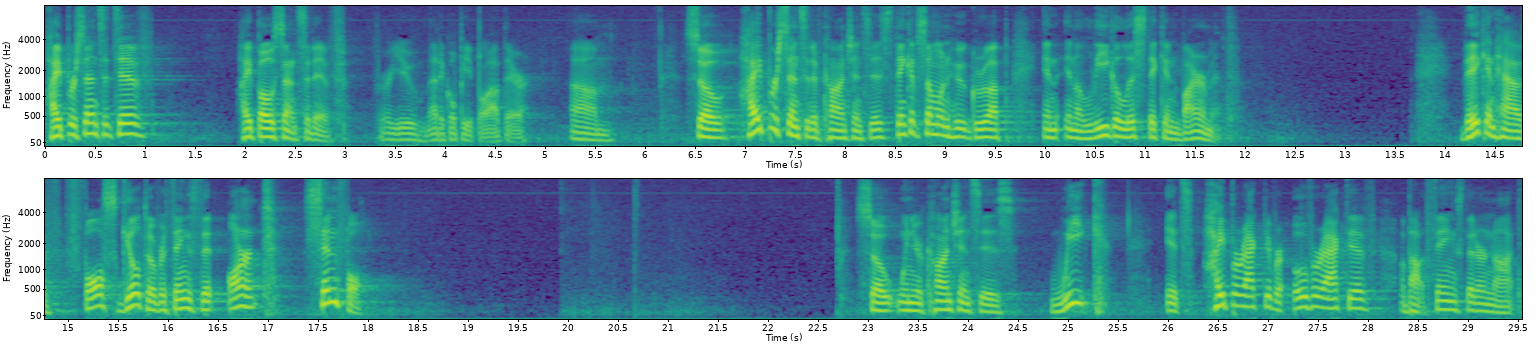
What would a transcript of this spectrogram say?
Hypersensitive, hyposensitive, for you medical people out there. Um, so, hypersensitive consciences, think of someone who grew up in, in a legalistic environment they can have false guilt over things that aren't sinful. So when your conscience is weak, it's hyperactive or overactive about things that are not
